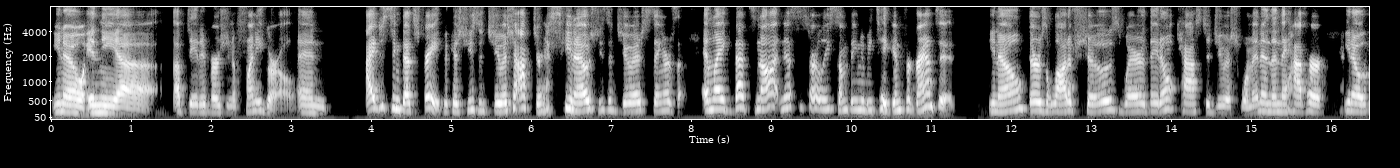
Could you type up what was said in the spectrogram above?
you know, in the, uh, updated version of Funny Girl. And, I just think that's great because she's a Jewish actress, you know, she's a Jewish singer. And like, that's not necessarily something to be taken for granted. You know, there's a lot of shows where they don't cast a Jewish woman and then they have her, you know,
